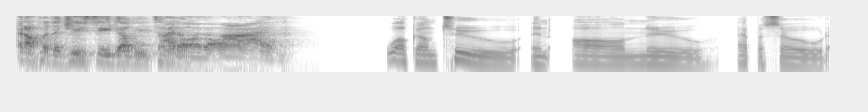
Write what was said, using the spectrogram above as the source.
and I'll put the GCW title on the line. Welcome to an all new episode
